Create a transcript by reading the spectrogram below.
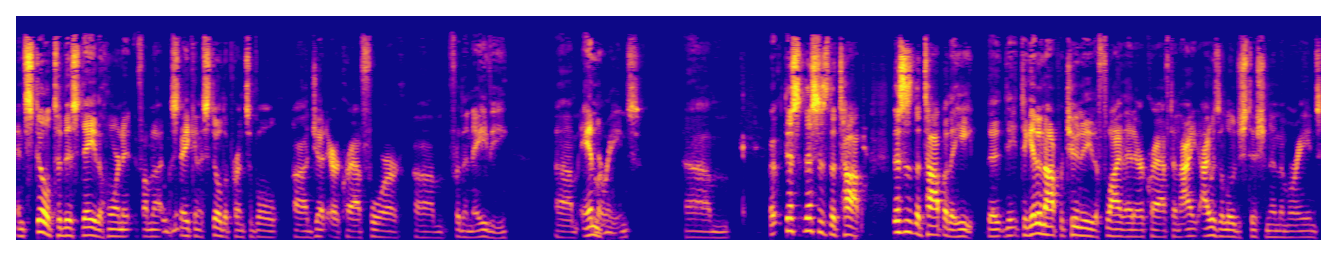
and still to this day, the Hornet, if I'm not mm-hmm. mistaken, is still the principal uh, jet aircraft for um, for the Navy um, and mm-hmm. Marines. Um, this this is the top. This is the top of the heap. The, the, to get an opportunity to fly that aircraft, and I, I was a logistician in the Marines,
